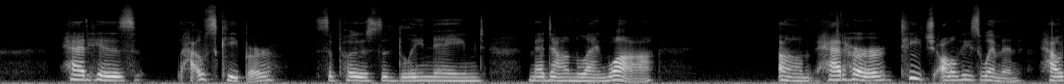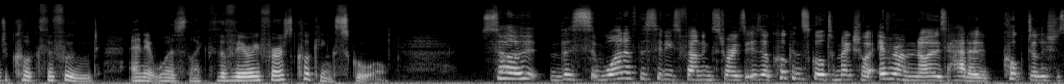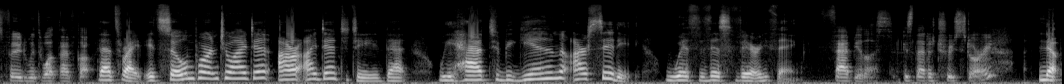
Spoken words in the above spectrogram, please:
had his housekeeper, supposedly named Madame Langlois, um, had her teach all these women how to cook the food. And it was like the very first cooking school. So, this one of the city's founding stories is a cooking school to make sure everyone knows how to cook delicious food with what they've got. That's right. It's so important to ident- our identity that we had to begin our city with this very thing. Fabulous. Is that a true story? No.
